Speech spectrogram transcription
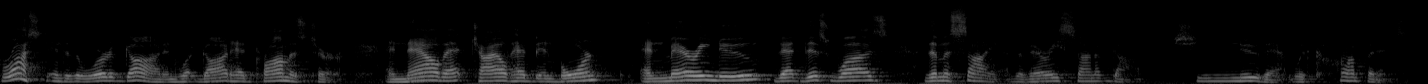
trust into the Word of God and what God had promised her. And now that child had been born, and Mary knew that this was the Messiah, the very Son of God. She knew that with confidence.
